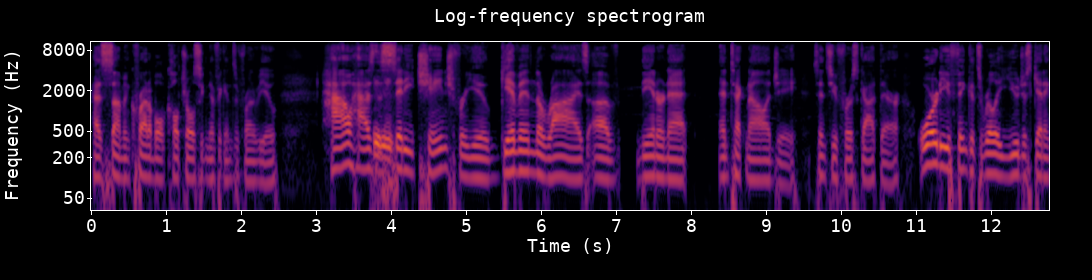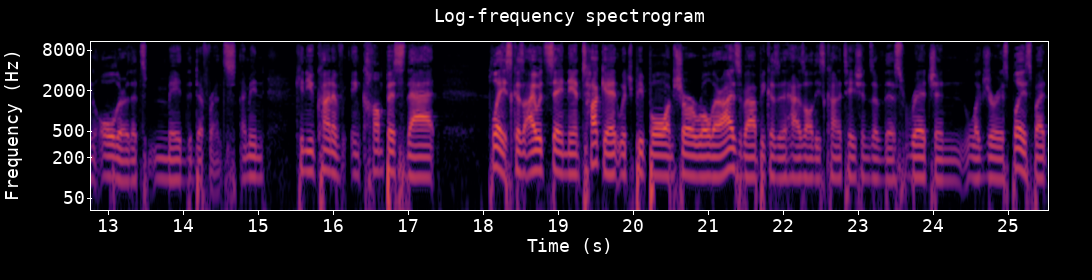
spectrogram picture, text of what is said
has some incredible cultural significance in front of you. How has the Mhm. city changed for you given the rise of the internet and technology since you first got there? Or do you think it's really you just getting older that's made the difference? I mean, can you kind of encompass that place? Because I would say Nantucket, which people I'm sure roll their eyes about because it has all these connotations of this rich and luxurious place, but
